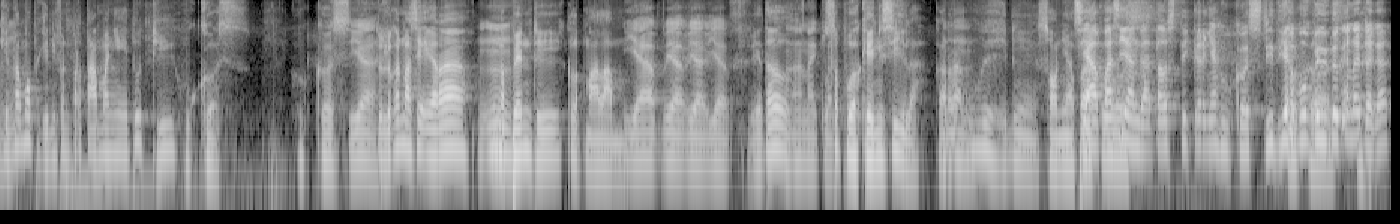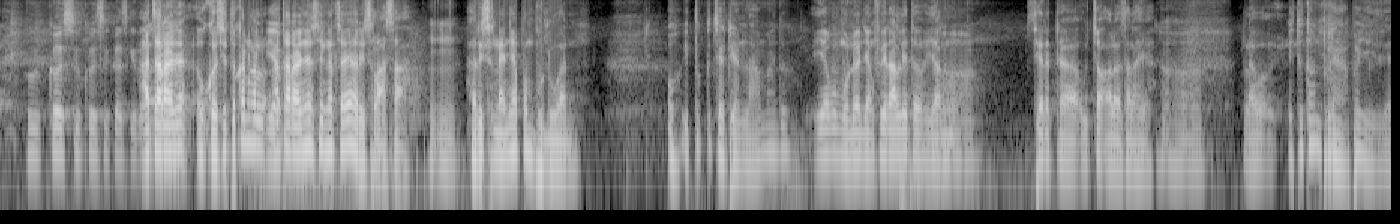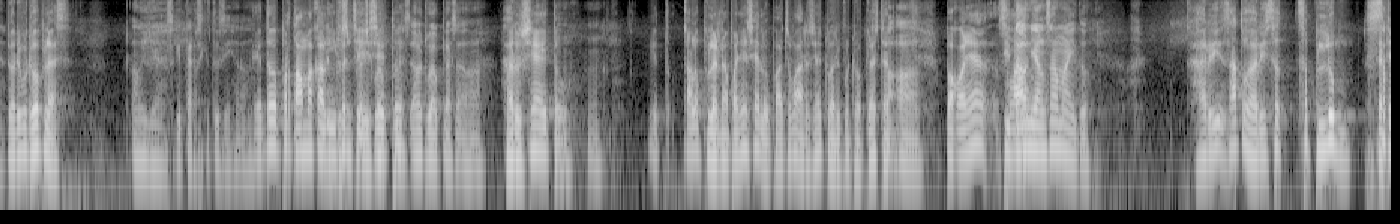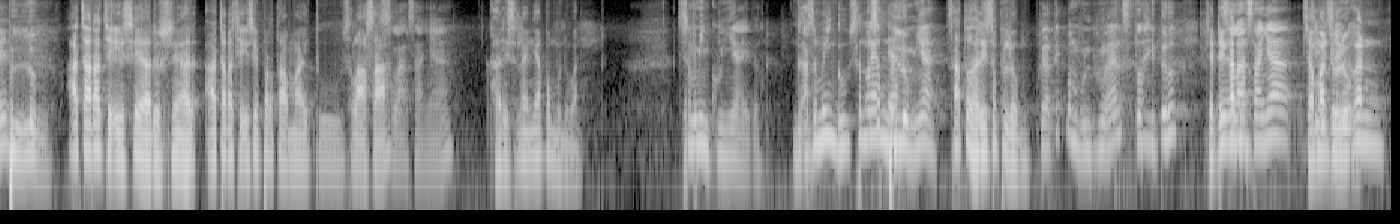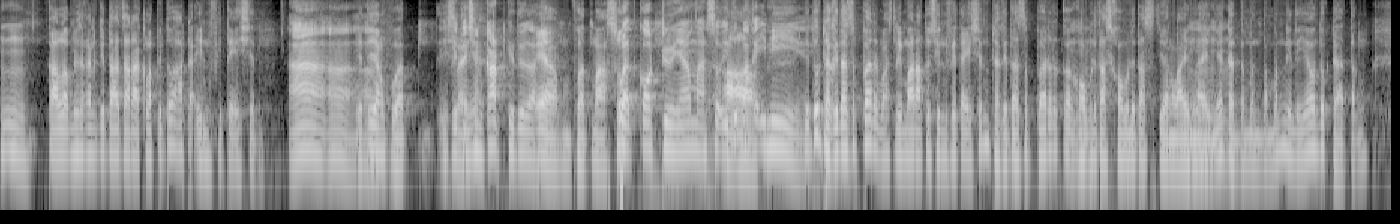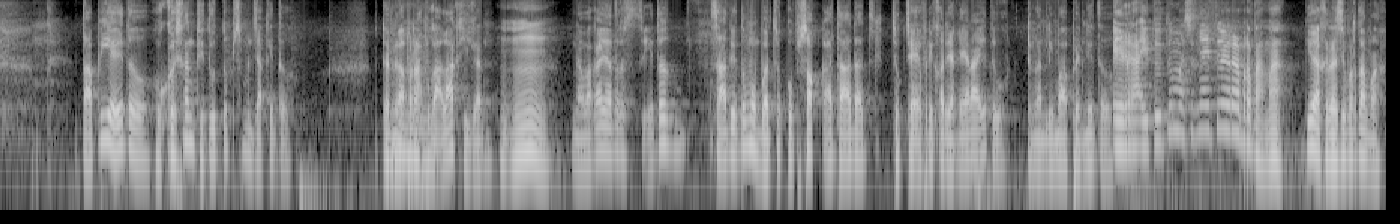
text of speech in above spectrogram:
kita mau bikin event pertamanya itu di Hugos Hugos ya. dulu kan masih era ngeband di klub malam Iya, iya, iya, iya. itu Ah, nightclub. sebuah gengsi lah karena wih ini soundnya Siapa bagus sih yang nggak tahu stikernya Hugos di tiap Hugos. mobil itu kan ada kan? Hugos, Hugos, Hugos gitu. acaranya Hugos itu kan kalau Yap. acaranya seingat saya hari Selasa hari Seninnya pembunuhan Oh itu kejadian lama tuh. Iya pembunuhan yang viral itu yang Serda Ucok kalau salah ya. Lalu Itu tahun berapa ya itu ya? 2012 Oh iya sekitar segitu sih. Oh. itu pertama kali event JC itu 12. Oh 12. Oh. harusnya itu. Itu kalau bulan apanya saya lupa cuma harusnya 2012 dan Oh, oh. pokoknya Di tahun yang sama itu. hari satu hari se- sebelum jadi Sebelum acara JEC harusnya acara JEC pertama itu Selasa Selasanya. hari Seninnya pembunuhan Seminggunya itu. Nggak seminggu Oh, Seninnya sebelumnya. satu hari sebelum Berarti pembunuhan setelah itu. Jadi kan Selasanya zaman dulu itu. kan Mm-mm. kalau misalkan kita acara klub itu ada invitation Ah, ah, itu ah. yang buat invitation card gitu lah. ya buat masuk Buat kodenya masuk itu Ah, pakai ini. Itu udah kita sebar Mas 500 invitation udah kita sebar ke komunitas-komunitas yang lain-lainnya dan teman-teman intinya untuk datang. Tapi ya itu, Hugos kan ditutup semenjak itu. Dan nggak pernah buka lagi kan. Mm-mm. Nah, makanya terus itu saat itu membuat cukup shock ada ada Jogja Africore yang era itu dengan lima band itu. Era itu tuh maksudnya itu era pertama. Iya, generasi pertama.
